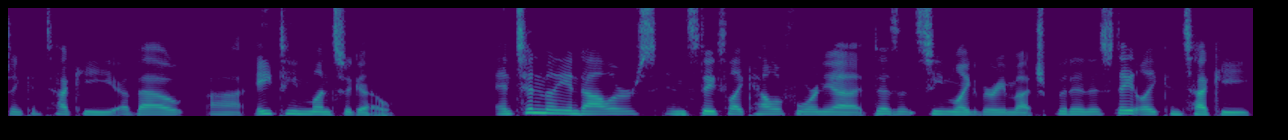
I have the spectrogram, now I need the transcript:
in Kentucky about uh, 18 months ago. And $10 million in states like California doesn't seem like very much, but in a state like Kentucky,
